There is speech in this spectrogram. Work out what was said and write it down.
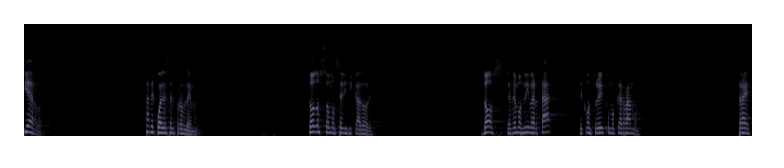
Cierro. ¿Sabe cuál es el problema? Todos somos edificadores. Dos, tenemos libertad de construir como querramos. Tres,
